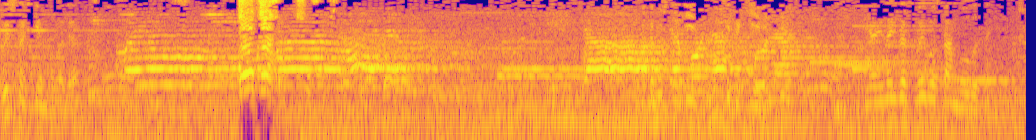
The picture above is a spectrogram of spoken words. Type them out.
Слышно всем было, да? Потому что здесь звуки такие везде. Я иногда своего сам голоса не слышу.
